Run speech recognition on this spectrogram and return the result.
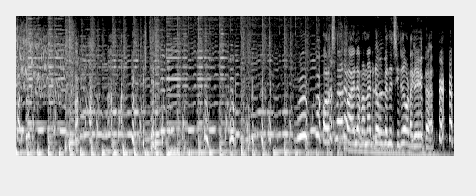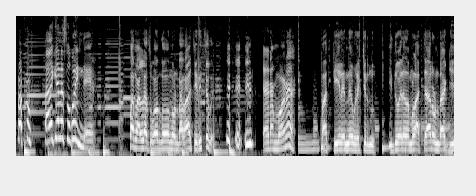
കുറച്ചു പെണ്ണാട്ടിന്റെ ചിരി തുടങ്ങിയിട്ട്. തലയ്ക്കല്ല സുഖമില്ലേ? ഇപ്പൊ നല്ല സുഖം തോന്നുന്നുണ്ട്. അതാ ചിരിച്ചത്. എടാ മോനെ വക്കീൽ എന്നെ വിളിച്ചിരുന്നു. ഇതുവരെ നമ്മൾ അച്ചാറുണ്ടാക്കി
